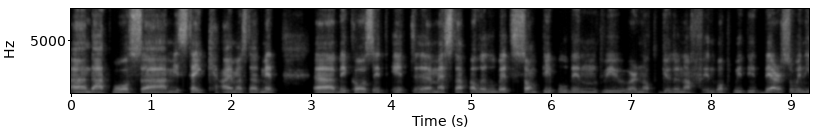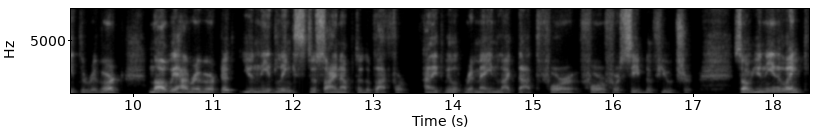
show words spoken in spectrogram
And that was a mistake, I must admit. Uh, because it, it uh, messed up a little bit. Some people didn't, we were not good enough in what we did there, so we need to revert. Now we have reverted, you need links to sign up to the platform, and it will remain like that for, for foreseeable future. So you need a link,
